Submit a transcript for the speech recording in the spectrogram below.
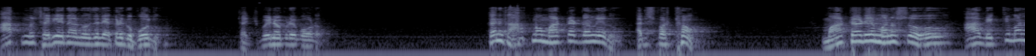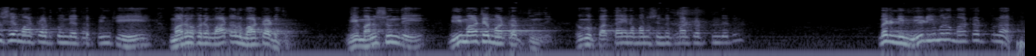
ఆత్మ శరీరాన్ని వదిలి ఎక్కడికి పోదు. చచ్చిపోయినప్పుడే పోవడం. కనుక ఆత్మ మాట్లాడడం లేదు. అది స్పష్టం. మాట్లాడే మనసు ఆ వ్యక్తి మనసే మాట్లాడుతుందే తప్పించి మరొకరి మాటలు మాట్లాడదు. మీ మనసు ఉంది మీ మాటే మాట్లాడుతుంది. ఇంకో పక్క అయిన మనసు ఎందుకు మాట్లాడుతుంది అది? మరి నీ మీడియంలో మాట్లాడుతున్నాను.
